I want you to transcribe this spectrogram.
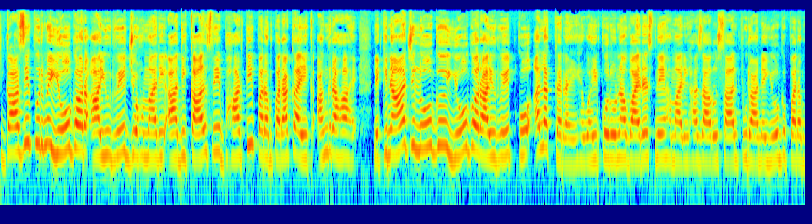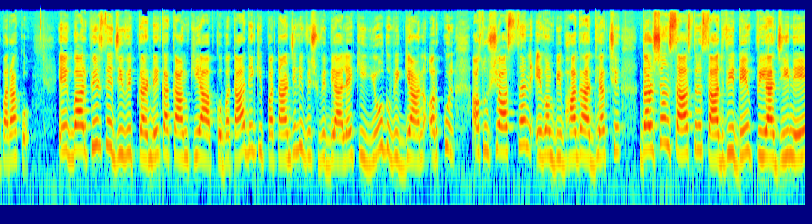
गाजीपुर में योग और आयुर्वेद जो हमारी आदिकाल से भारतीय परंपरा का एक अंग रहा है, लेकिन आज लोग योग और आयुर्वेद को अलग कर रहे हैं। वहीं कोरोना वायरस ने हमारी हज़ारों साल पुराने योग परंपरा को एक बार फिर से जीवित करने का काम किया। आपको बता दें कि पतंजलि विश्वविद्यालय की योग विज्ञान और कुल अनुशासन एवं विभागाध्यक्ष दर्शन शास्त्र साध्वी देव प्रिया जी ने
